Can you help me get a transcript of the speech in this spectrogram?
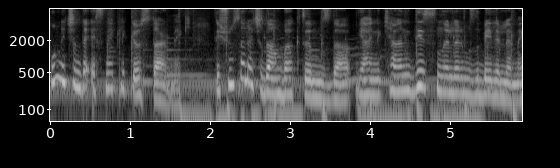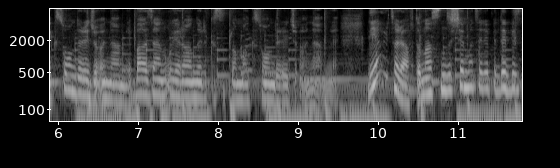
bunun için de esneklik göstermek. Düşünsel açıdan baktığımızda yani kendi sınırlarımızı belirlemek son derece önemli. Bazen uyaranları kısıtlamak son derece önemli. Diğer taraftan aslında şema terapide biz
